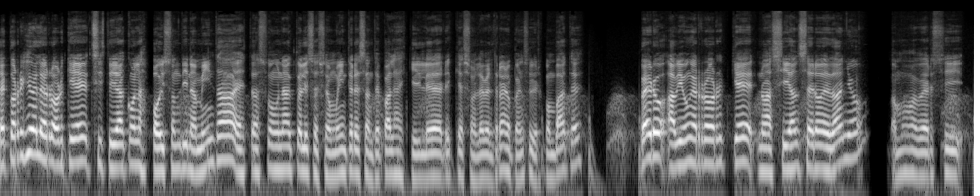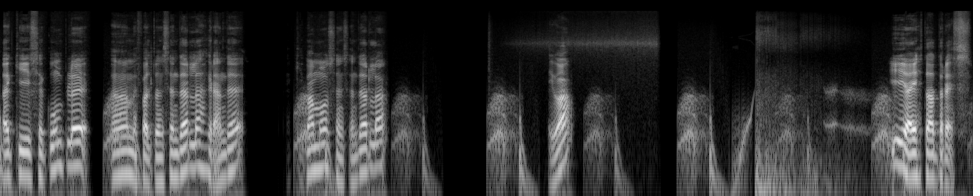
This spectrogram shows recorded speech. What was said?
Se corrigió el error que existía con las Poison Dinamita. Esta es una actualización muy interesante para las skillers que son level 3, no pueden subir combate. Pero había un error que no hacían cero de daño. Vamos a ver si aquí se cumple. Ah, me faltó encenderlas, grande. Aquí vamos a encenderla. Ahí va. Y ahí está 3.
